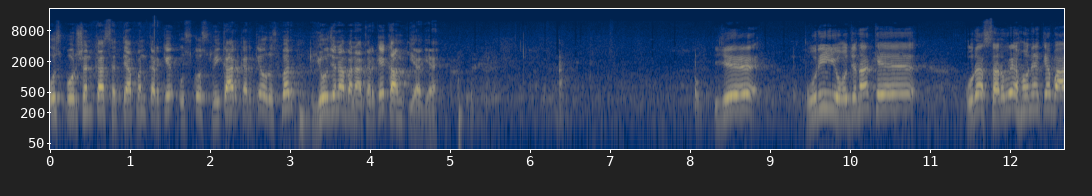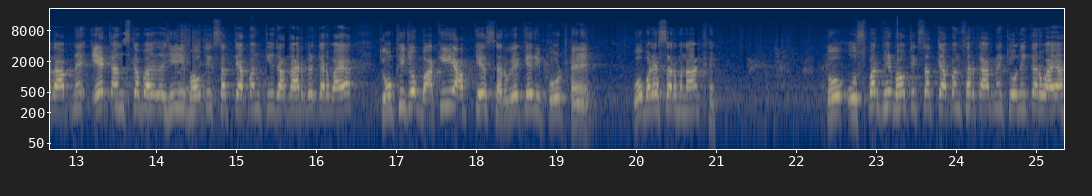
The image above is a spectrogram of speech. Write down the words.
उस पोर्शन का सत्यापन करके, उसको स्वीकार करके और उस पर योजना बना करके काम किया गया है। ये पूरी योजना के, पूरा सर्वे होने के बाद आपने एक अंश का ही भौतिक सत्यापन के आधार पर करवाया, क्योंकि जो बाकी आपके सर्वे के रिपोर्ट हैं, वो बड़े शर्मनाक हैं। तो उस पर फिर भौतिक सत्यापन सरकार ने क्यों नहीं करवाया?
